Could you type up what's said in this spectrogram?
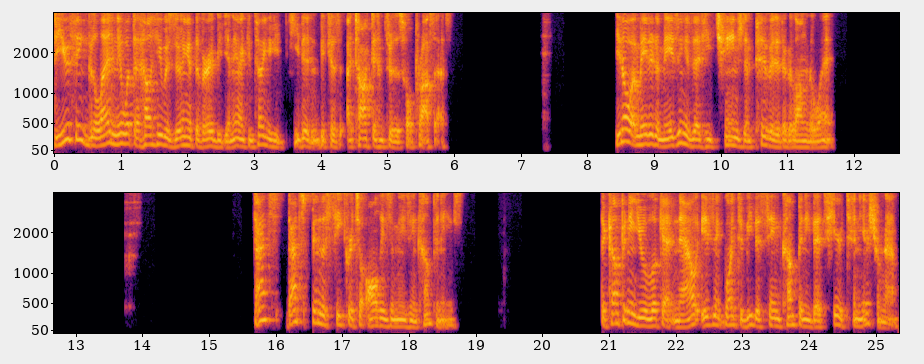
Do you think Glenn knew what the hell he was doing at the very beginning? I can tell you he, he didn't because I talked to him through this whole process. You know what made it amazing is that he changed and pivoted along the way. That's that's been the secret to all these amazing companies. The company you look at now isn't going to be the same company that's here 10 years from now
